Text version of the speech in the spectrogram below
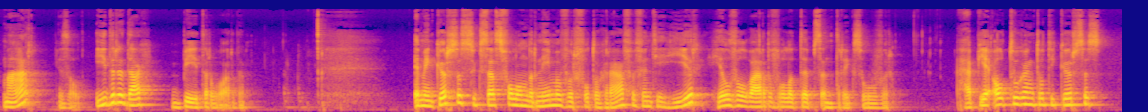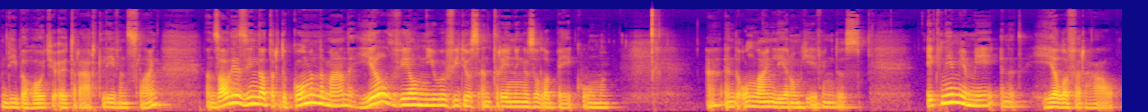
Maar je zal iedere dag beter worden. In mijn cursus Succesvol ondernemen voor fotografen vind je hier heel veel waardevolle tips en tricks over. Heb je al toegang tot die cursus? Die behoud je uiteraard levenslang. Dan zal je zien dat er de komende maanden heel veel nieuwe video's en trainingen zullen bijkomen. In de online leeromgeving dus. Ik neem je mee in het hele verhaal.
